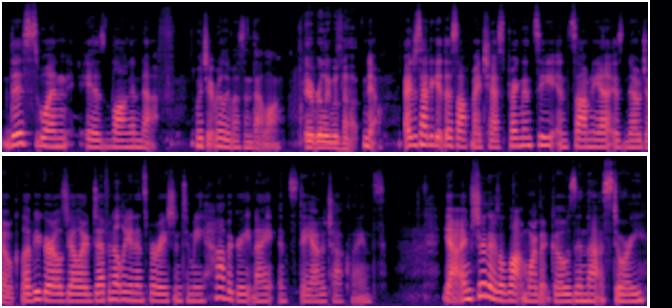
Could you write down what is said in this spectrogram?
This one is long enough, which it really wasn't that long. It really was not. No, I just had to get this off my chest. Pregnancy, insomnia is no joke. Love you girls. Y'all are definitely an inspiration to me. Have a great night and stay out of chalk lines. Yeah, I'm sure there's a lot more that goes in that story.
